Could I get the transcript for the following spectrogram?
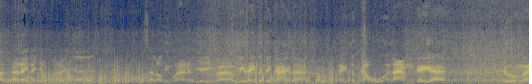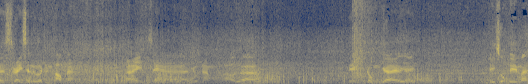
Đó ra đây là dòng lại uh, xa lộ biên hòa này quý vị. Và quý vị thấy bên tay trái là mấy cần cẩu làm cái uh, đường ờ, uh, ray xe lửa trên không nè. Đây xe vừa nằm ở uh, miền trung về quý vị. Đi suốt đêm á.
